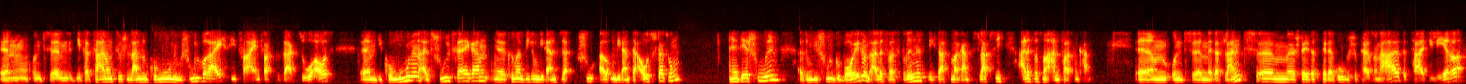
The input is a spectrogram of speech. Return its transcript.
Ähm, und die Verzahnung zwischen Land und Kommunen im Schulbereich sieht vereinfacht gesagt so aus, ähm, die Kommunen als Schulträger äh, kümmern sich um die ganze, Schu äh, um die ganze Ausstattung äh, der Schulen, also um die Schulgebäude und alles, was drin ist. Ich sage mal ganz flapsig, alles, was man anfassen kann. Ähm, und ähm, das Land ähm, stellt das pädagogische Personal, bezahlt die Lehrer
